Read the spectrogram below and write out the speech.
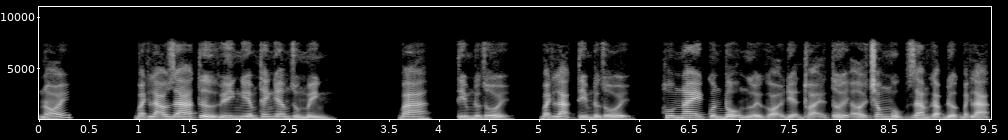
Nói. Bạch Lao gia tử uy nghiêm thanh âm dùng mình. ba Tìm được rồi, Bạch Lạc tìm được rồi, hôm nay quân bộ người gọi điện thoại tới ở trong ngục giam gặp được Bạch Lạc.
